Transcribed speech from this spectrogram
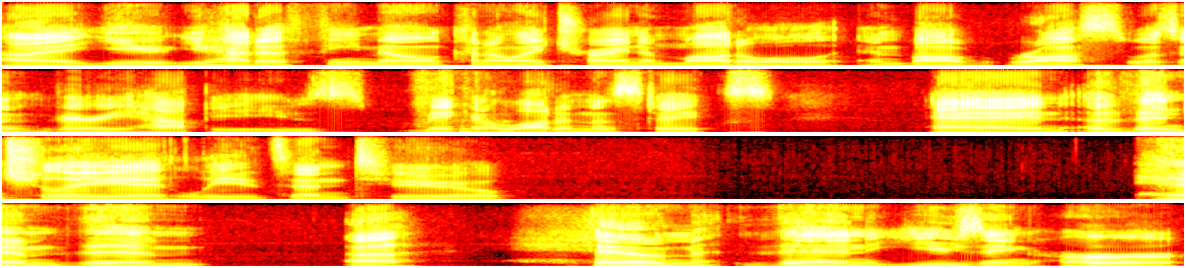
Uh, you you had a female kind of like trying to model, and Bob Ross wasn't very happy. He was making a lot of mistakes, and eventually it leads into him then uh him then using her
